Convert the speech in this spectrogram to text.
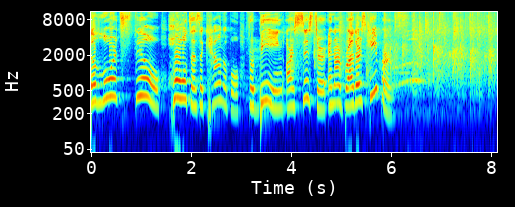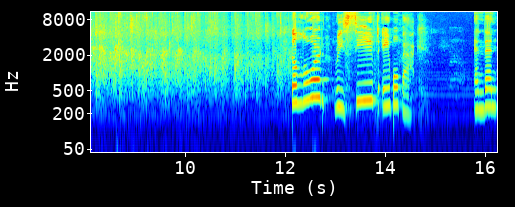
The Lord still holds us accountable for being our sister and our brother's keepers. The Lord received Abel back and then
